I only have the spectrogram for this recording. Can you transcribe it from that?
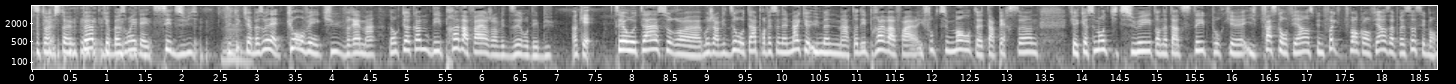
C'est un, un peuple qui a besoin d'être séduit, qui a besoin d'être convaincu, vraiment. Donc, tu as comme des preuves à faire, j'ai envie de dire, au début. ok Tu sais, autant sur, euh, moi j'ai envie de dire autant professionnellement que humainement. Tu as des preuves à faire. Il faut que tu montes ta personne, que, que tu montres qui tu es, ton authenticité pour qu'ils te fassent confiance. Puis une fois qu'ils te font confiance, après ça, c'est bon.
